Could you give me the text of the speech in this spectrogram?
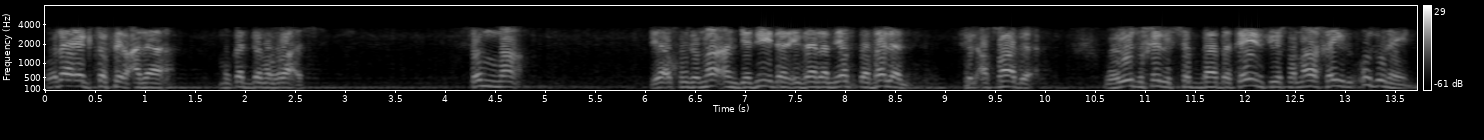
ولا يقتصر على مقدم الرأس. ثم يأخذ ماء جديدا إذا لم يبق بلل في الأصابع ويدخل السبابتين في صماخي الأذنين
